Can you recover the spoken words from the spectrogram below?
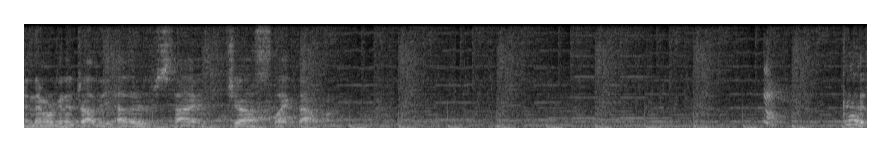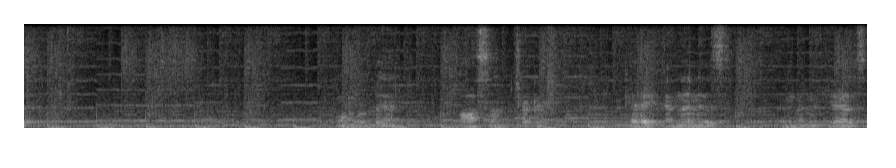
And then we're gonna draw the other side just like that one. Good. One more bend. Awesome, checker. Okay, and then his, and then he has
